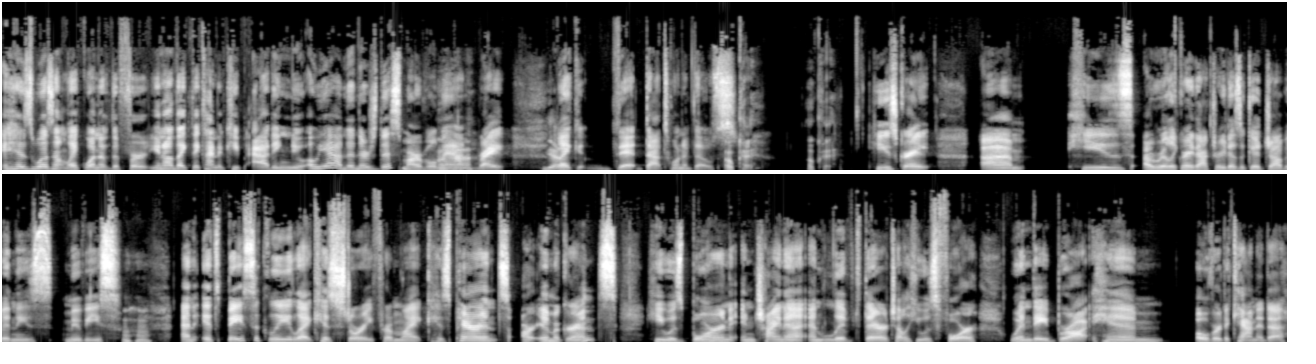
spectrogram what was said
his wasn't like one of the first. You know, like they kind of keep adding new. Oh yeah, and then there's this Marvel man, Uh-huh. right? Yeah. Like that. That's one of those. okay. Okay. He's great. Um, he's a really great actor. He does a good job in these movies. Mhm. And it's basically like his story from like his parents are immigrants. He was born in China and lived there till he was four when they brought him over to Canada.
